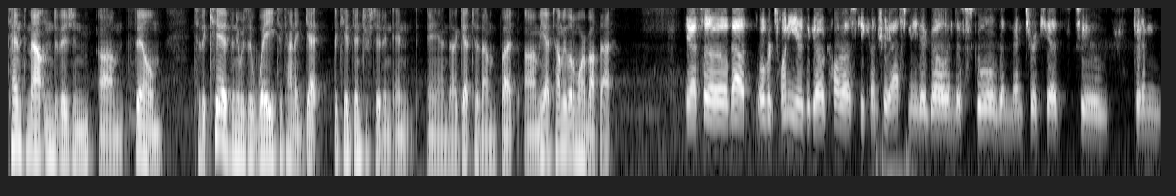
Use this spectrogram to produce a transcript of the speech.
10th Mountain Division um, film to the kids, and it was a way to kind of get the kids interested and and, and uh, get to them. But um, yeah, tell me a little more about that. Yeah, so about over 20 years ago, Colorado Ski Country asked me to go into schools and mentor kids to get them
